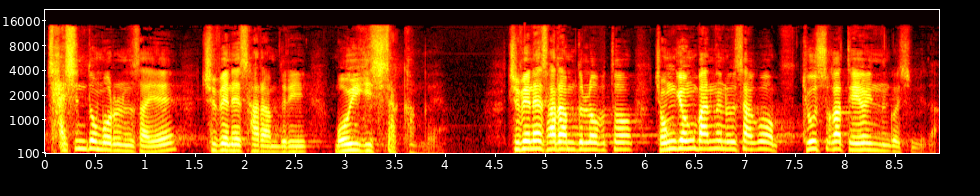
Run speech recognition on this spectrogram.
자신도 모르는 사이에 주변의 사람들이 모이기 시작한 거예요. 주변의 사람들로부터 존경받는 의사고 교수가 되어 있는 것입니다.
